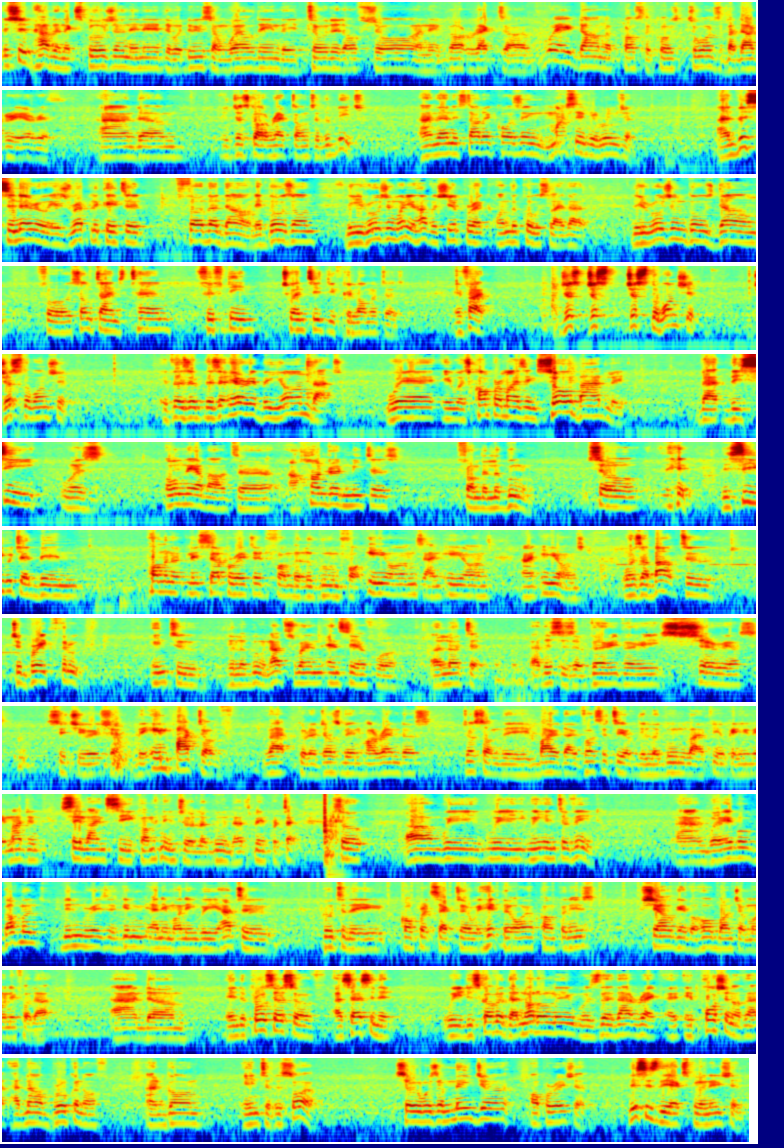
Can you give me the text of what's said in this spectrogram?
the ship had an explosion in it. They were doing some welding. They towed it offshore and it got wrecked uh, way down across the coast towards the Badagry area. And um, it just got wrecked onto the beach. And then it started causing massive erosion. And this scenario is replicated further down. It goes on, the erosion, when you have a shipwreck on the coast like that, the erosion goes down for sometimes 10, 15, 20 kilometers. In fact, just, just, just the one ship, just the one ship. If there's, a, there's an area beyond that where it was compromising so badly that the sea was only about uh, 100 meters from the lagoon. So the sea, which had been permanently separated from the lagoon for eons and eons and eons, was about to, to break through into the lagoon. That's when NCF were alerted that this is a very, very serious situation. The impact of that could have just been horrendous just on the biodiversity of the lagoon life. You can you imagine saline sea coming into a lagoon that's been protected? So um, we, we, we intervened and we're able, government didn't raise it, give any money. We had to go to the corporate sector. We hit the oil companies. Shell gave a whole bunch of money for that. And um, in the process of assessing it, we discovered that not only was there that wreck, a, a portion of that had now broken off and gone into the soil. So it was a major operation. This is the explanation.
